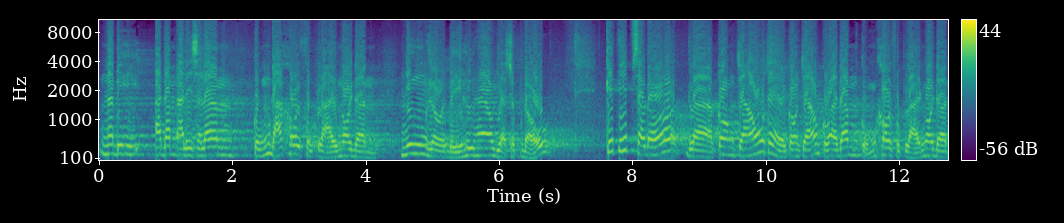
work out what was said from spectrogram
Nabi Adam salam cũng đã khôi phục lại ngôi đền nhưng rồi bị hư hao và sụp đổ. Kế tiếp sau đó là con cháu, thế hệ con cháu của Adam cũng khôi phục lại ngôi đền.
